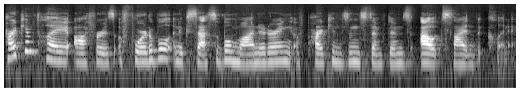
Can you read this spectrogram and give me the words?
Park and Play offers affordable and accessible monitoring of Parkinson's symptoms outside the clinic.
